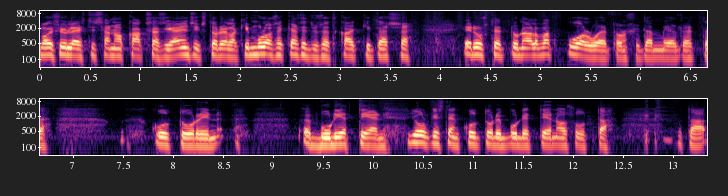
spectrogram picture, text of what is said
voisi yleisesti sanoa kaksi asiaa. Ensiksi todellakin mulla on se käsitys, että kaikki tässä edustettuna olevat puolueet on sitä mieltä, että kulttuurin budjettien, julkisten kulttuuribudjettien osuutta jota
